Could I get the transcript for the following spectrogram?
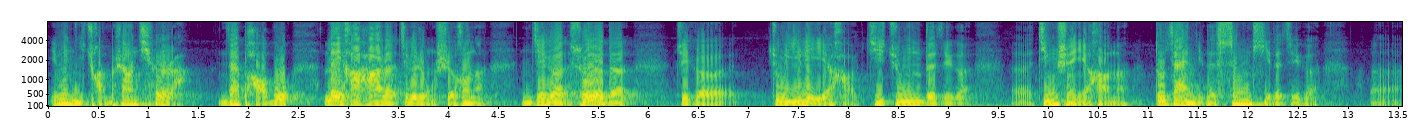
因为你喘不上气儿啊！你在跑步累哈哈的这种时候呢，你这个所有的这个注意力也好，集中的这个呃精神也好呢，都在你的身体的这个呃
